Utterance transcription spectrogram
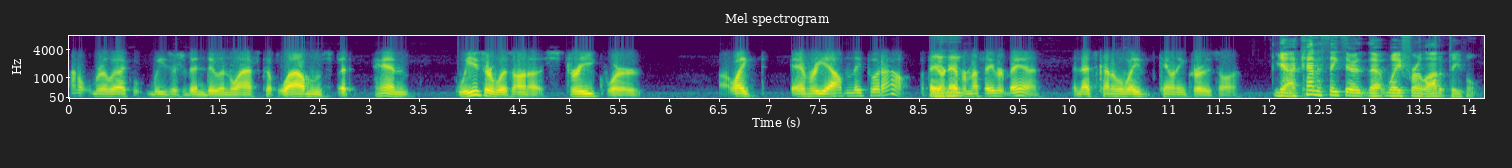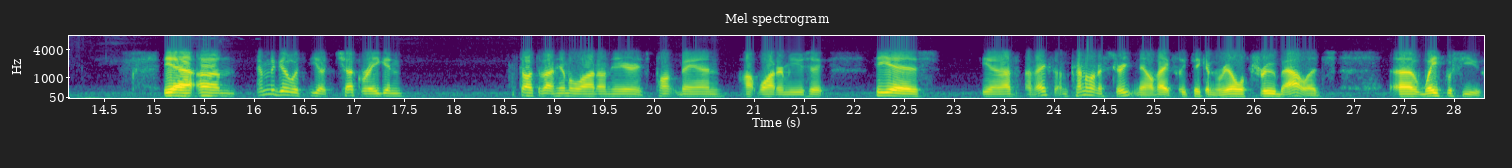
I don't really like what Weezer's been doing the last couple albums, but man, Weezer was on a streak where I liked every album they put out, but they Mhm. were never my favorite band, and that's kind of the way Counting Crows are. Yeah, I kind of think they're that way for a lot of people. Yeah, um, I'm gonna go with you know Chuck Ragan. I've talked about him a lot on here. His punk band, Hot Water Music. He is, you know, I've, I've actually I'm kind of on a streak now of actually picking real true ballads. Uh, Wake with You.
